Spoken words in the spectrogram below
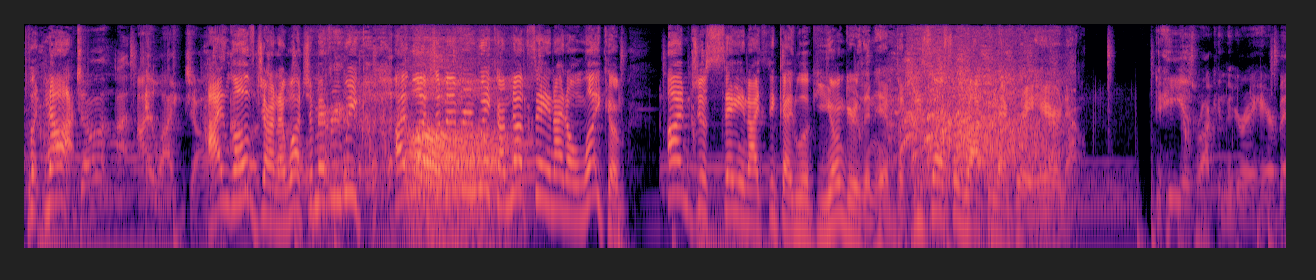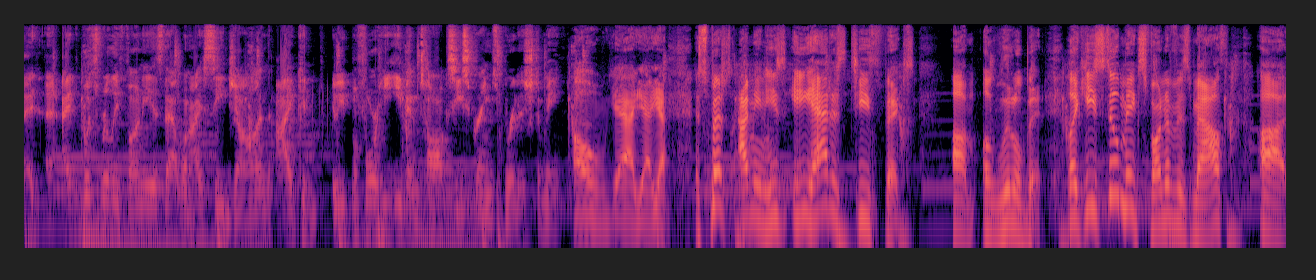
But not. John, I, I like John. I love John. I watch him every week. I watch him every week. I'm not saying I don't like him. I'm just saying I think I look younger than him, but he's also rocking that gray hair now. He is rocking the gray hair, but I, I, what's really funny is that when I see John, I could before he even talks, he screams British to me. Oh yeah, yeah, yeah. Especially, I mean, he's he had his teeth fixed um a little bit. Like he still makes fun of his mouth. Uh,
